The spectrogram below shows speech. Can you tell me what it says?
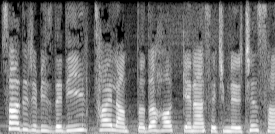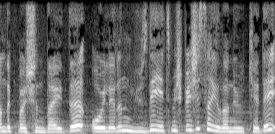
Sadece bizde değil, Tayland'da da halk genel seçimler için sandık başındaydı. Oyların %75'i sayılan ülkede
